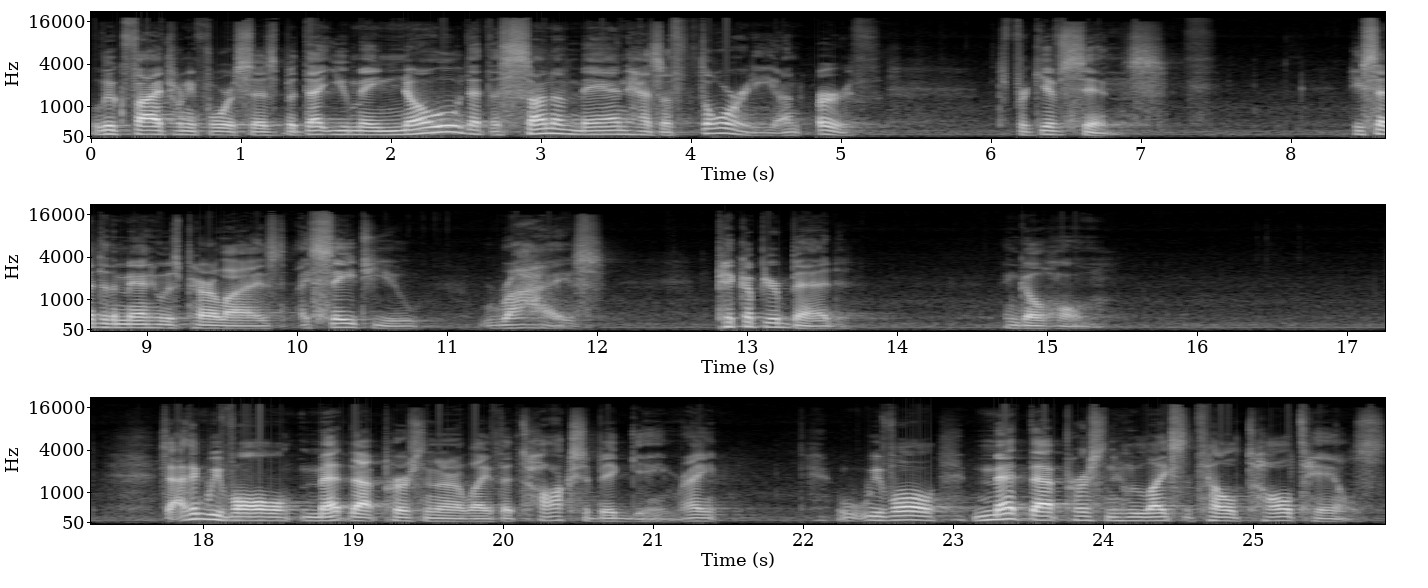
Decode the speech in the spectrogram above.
Luke 5:24 says, "But that you may know that the Son of Man has authority on earth to forgive sins." He said to the man who was paralyzed, "I say to you, rise, pick up your bed, and go home." So I think we've all met that person in our life that talks a big game, right? We've all met that person who likes to tell tall tales,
